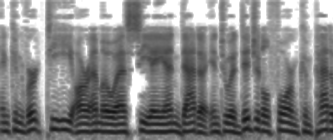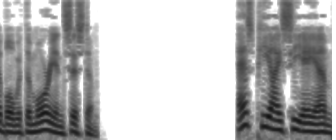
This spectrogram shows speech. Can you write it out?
and convert TERMOSCAN data into a digital form compatible with the Morion system. SPICAM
